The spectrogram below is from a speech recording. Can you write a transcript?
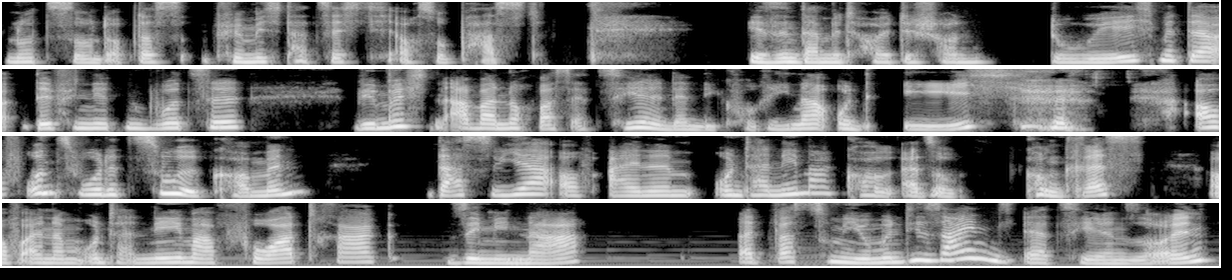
nutze und ob das für mich tatsächlich auch so passt. Wir sind damit heute schon durch mit der definierten Wurzel. Wir möchten aber noch was erzählen, denn die Corina und ich, auf uns wurde zugekommen, dass wir auf einem Unternehmer, also Kongress, auf einem Unternehmervortrag, Seminar etwas zum Human Design erzählen sollen.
